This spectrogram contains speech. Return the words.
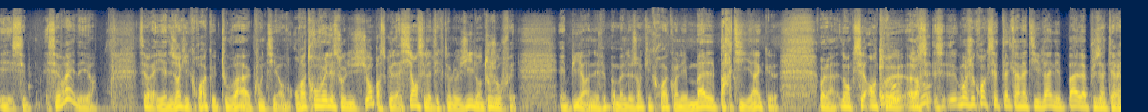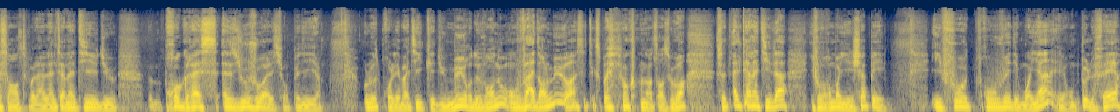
Et c'est vrai d'ailleurs. C'est vrai. Il y a des gens qui croient que tout va continuer. On va trouver les solutions parce que la science et la technologie l'ont toujours fait. Et puis, il y a en effet pas mal de gens qui croient qu'on est mal parti. Hein, que voilà. Donc c'est entre. Vous alors, moi, je crois que cette alternative-là n'est pas la plus intéressante. Voilà, l'alternative du progress as usual, si on peut dire, ou l'autre problématique est du mur devant nous. On va dans le mur, hein, cette expression qu'on entend souvent. Cette alternative-là, il faut vraiment y échapper. Il faut trouver des moyens, et on peut le faire,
